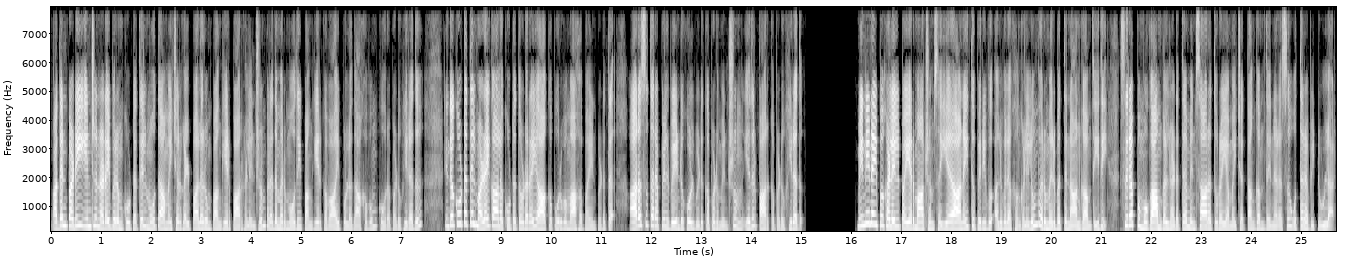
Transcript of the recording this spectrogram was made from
அதன்படி இன்று நடைபெறும் கூட்டத்தில் மூத்த அமைச்சர்கள் பலரும் பங்கேற்பார்கள் என்றும் பிரதமர் மோடி பங்கேற்க வாய்ப்புள்ளதாகவும் கூறப்படுகிறது. இந்த கூட்டத்தில் மழைக்கால கூட்டத்தொடரை ஆக்கப்பூர்வமாக பயன்படுத்த அரசு தரப்பில் வேண்டுகோள் விடுக்கப்படும் என்றும் எதிர்பார்க்கப்படுகிறது. மின் இணைப்புகளில் பெயர் மாற்றம் செய்ய அனைத்து பிரிவு அலுவலகங்களிலும் வரும் இருபத்தி நான்காம் தேதி சிறப்பு முகாம்கள் நடத்த மின்சாரத்துறை அமைச்சர் தங்கம் தென்னரசு உத்தரவிட்டுள்ளார்.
